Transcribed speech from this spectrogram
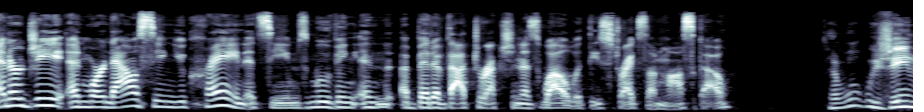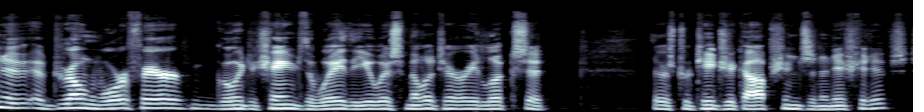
energy, and we're now seeing Ukraine, it seems, moving in a bit of that direction as well with these strikes on Moscow. Have what we've seen of drone warfare going to change the way the U.S. military looks at their strategic options and initiatives?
